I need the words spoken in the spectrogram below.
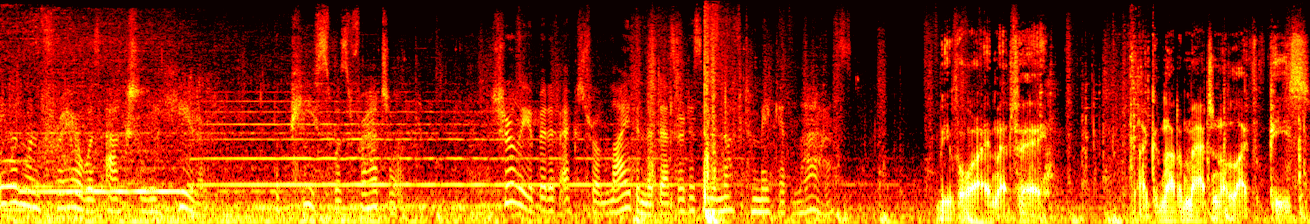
Even when Freyr was actually here, the peace was fragile. Surely a bit of extra light in the desert isn't enough to make it last. Before I met Faye, I could not imagine a life of peace.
